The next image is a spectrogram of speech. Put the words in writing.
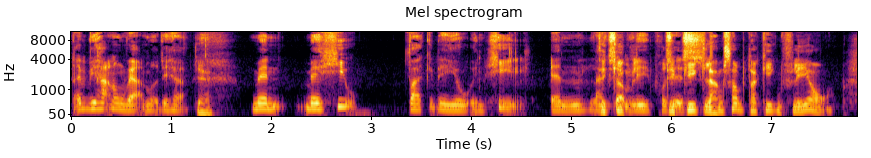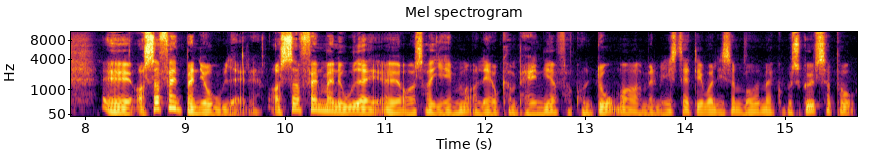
der, vi har nogle værn mod det her. Ja. Men med HIV var det jo en helt anden langsomlig det gik, proces. Det gik langsomt, der gik flere år. Øh, og så fandt man jo ud af det. Og så fandt man ud af øh, også herhjemme at lave kampagner for kondomer, og man vidste, at det var ligesom en måde, man kunne beskytte sig på.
